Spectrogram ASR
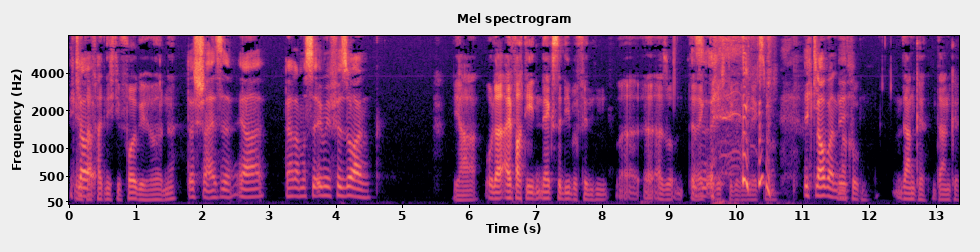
Ich ich glaube, darf halt nicht die Folge hören, ne? das ist scheiße, ja. Da, da musst du irgendwie für sorgen. Ja, oder einfach die nächste Liebe finden, äh, äh, also direkt Das- die richtige beim nächsten Mal. Ich glaube an Mal dich. gucken. Danke, danke.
